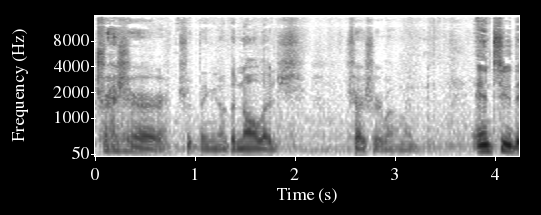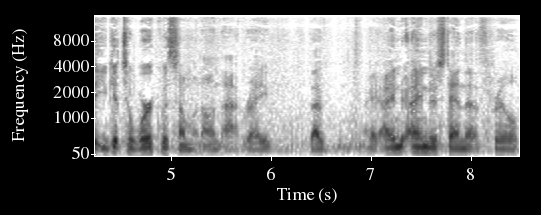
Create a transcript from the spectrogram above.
treasure, you know, the knowledge treasure moment. And two, that you get to work with someone on that, right? That, I, I understand that thrill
